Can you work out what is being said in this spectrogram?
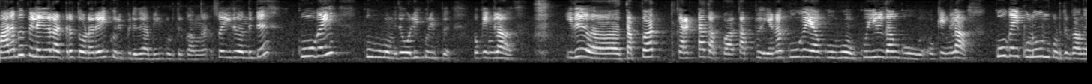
மரபு பிழைகள் அற்ற தொடரை குறிப்பிடுக அப்படின்னு கொடுத்துருக்காங்க. ஸோ இது வந்துட்டு கூகை கூவும் இது ஒலி குறிப்பு. ஓகேங்களா? இது தப்பா கரெக்டாக தப்பா? தப்பு. ஏன்னா கூகையாக கூவும்? குயில் தான் கூவும். ஓகேங்களா? கூகை குழுவும் கொடுத்துருக்காங்க.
